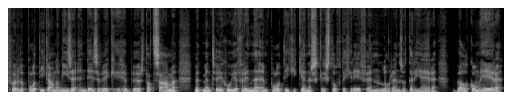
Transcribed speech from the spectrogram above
voor de politieke analyse en deze week gebeurt dat samen met mijn twee goede vrienden en politieke kenners Christophe de Greef en Lorenzo Terrière. Welkom heren.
